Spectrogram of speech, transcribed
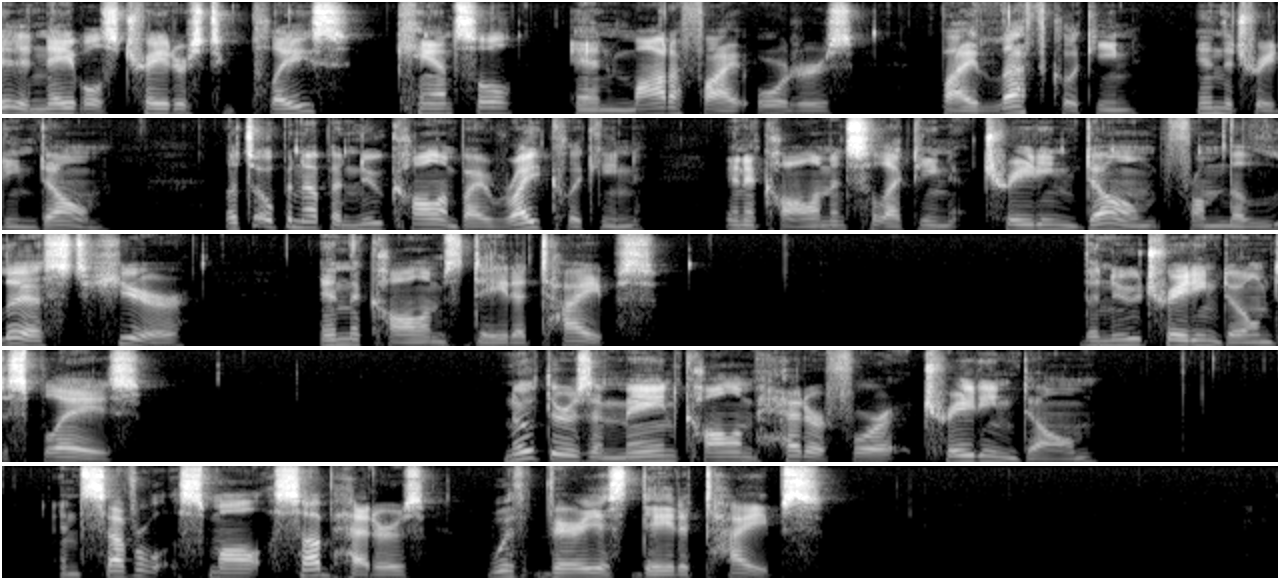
It enables traders to place, cancel, and modify orders by left-clicking in the Trading DOM. Let's open up a new column by right-clicking in a column and selecting Trading DOM from the list here in the column's data types. The new Trading DOM displays. Note there is a main column header for Trading DOM and several small subheaders with various data types.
